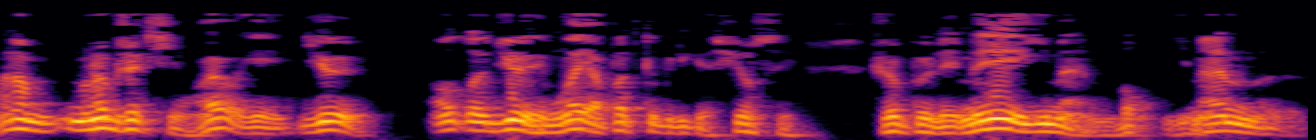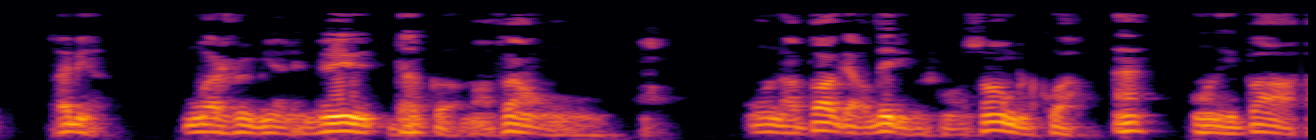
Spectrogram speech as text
Voilà mon objection. Hein, voyez, Dieu, entre Dieu et moi, il n'y a pas de communication. C'est, je peux l'aimer et il m'aime. Bon, il m'aime, euh, très bien. Moi, je veux bien l'aimer, d'accord. Mais enfin, on n'a pas gardé les couches ensemble, quoi. Hein On n'est pas,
